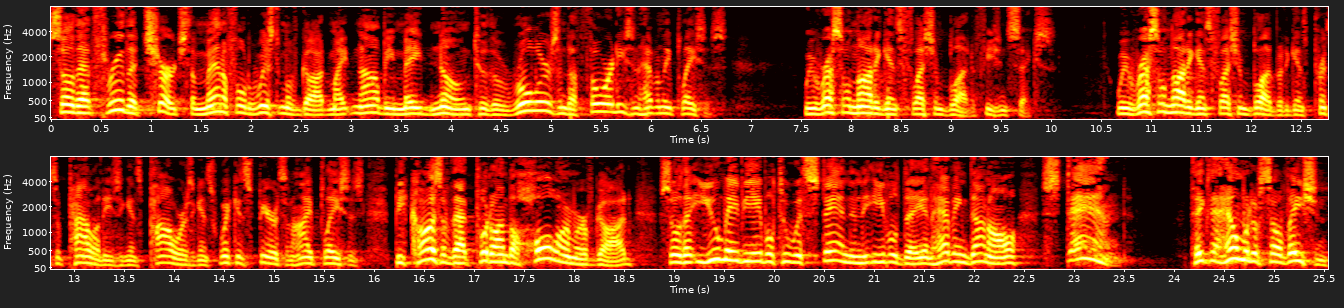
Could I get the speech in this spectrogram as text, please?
so that through the church the manifold wisdom of God might now be made known to the rulers and authorities in heavenly places. We wrestle not against flesh and blood, Ephesians 6. We wrestle not against flesh and blood, but against principalities, against powers, against wicked spirits in high places. Because of that, put on the whole armor of God, so that you may be able to withstand in the evil day, and having done all, stand. Take the helmet of salvation,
